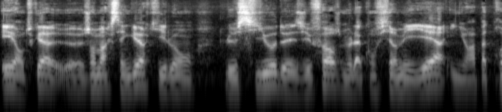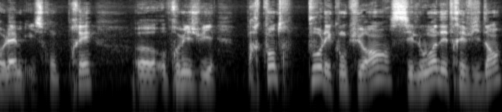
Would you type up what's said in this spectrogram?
Et en tout cas, euh, Jean-Marc Senger, qui est le CEO de SG Forge, me l'a confirmé hier. Il n'y aura pas de problème. Ils seront prêts euh, au 1er juillet. Par contre, pour les concurrents, c'est loin d'être évident.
